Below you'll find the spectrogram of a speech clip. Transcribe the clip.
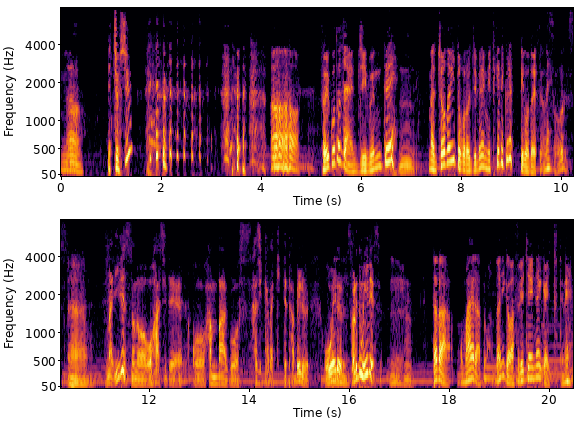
ううんん。え、助手？あ あ、そういうことじゃない？自分で？う、ん。まあちょうどいいところを自分で見つけてくれってことですよね。そうです。うん。まあいいです。そのお箸で、こう、ハンバーグを端から切って食べる、終える。うんそれでもいいです。うんただ、お前らと何か忘れちゃいないかいっつってね。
